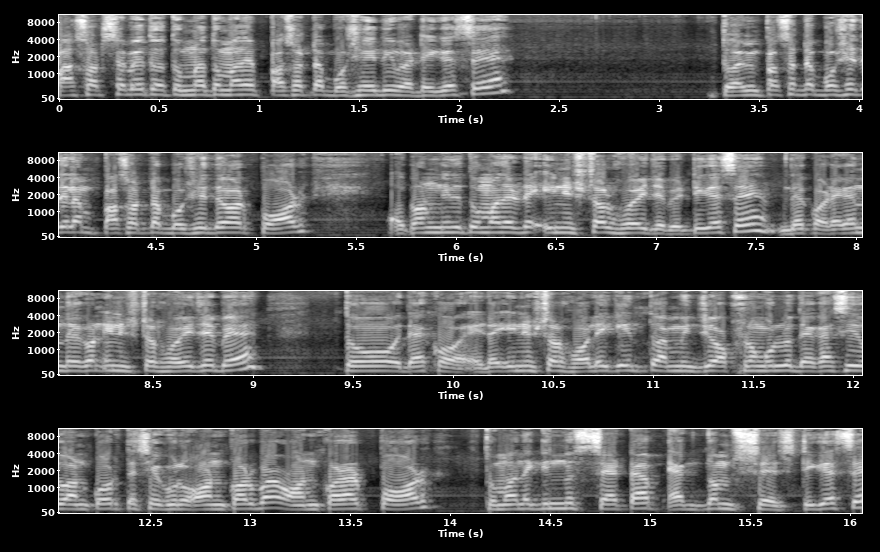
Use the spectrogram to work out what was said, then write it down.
পাসওয়ার্ড যাবে তো তোমরা তোমাদের পাসওয়ার্ডটা বসিয়ে দিবা, ঠিক আছে? তো আমি পাসওয়ার্ডটা বসিয়ে দিলাম। পাসওয়ার্ডটা বসিয়ে দেওয়ার পর এখন কিন্তু তোমাদের এটা ইনস্টল হয়ে যাবে, ঠিক আছে? দেখো, এটা কিন্তু এখন ইনস্টল হয়ে যাবে। তো দেখো, এটা ইনস্টল হলে কিন্তু আমি যে অপশনগুলো দেখাচ্ছি অন করতে, সেগুলো অন করবা। অন করার পর তোমাদের কিন্তু সেট আপ একদম শেষ, ঠিক আছে?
